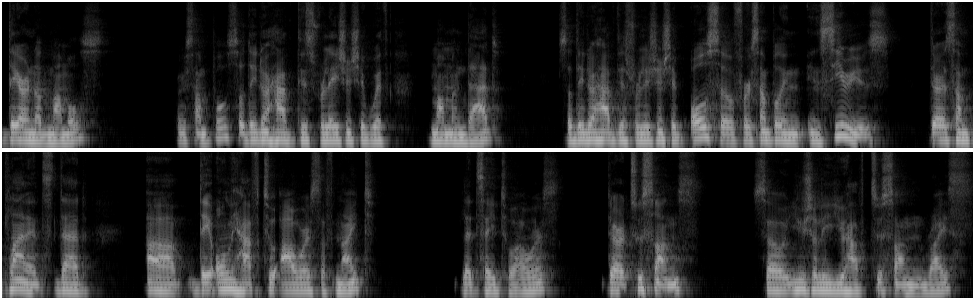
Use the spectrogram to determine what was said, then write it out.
they are not mammals for example. So they don't have this relationship with mom and dad. So they don't have this relationship. Also, for example, in, in Sirius, there are some planets that uh, they only have two hours of night, let's say two hours. There are two suns. So usually you have two sunrise,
